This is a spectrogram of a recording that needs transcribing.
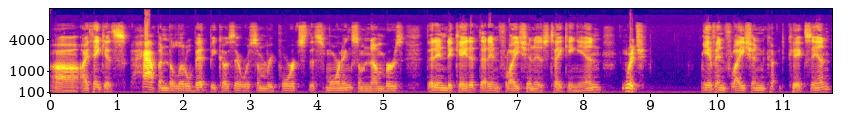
Uh, I think it's happened a little bit because there were some reports this morning, some numbers that indicated that inflation is taking in, which if inflation kicks in,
